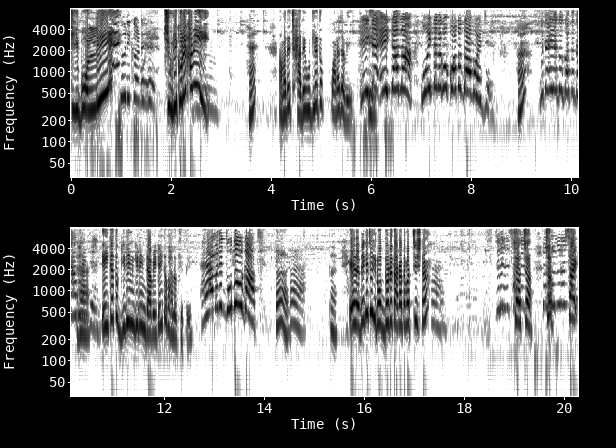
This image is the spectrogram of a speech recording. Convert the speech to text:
কি বললি? চুরি করে। খাবি? হ্যাঁ? আমাদের ছাদে উঠলে তো পারা যাবে। এইটা এইটা ওইটা কত দাম হয়েছে। হ্যাঁ? এইটা তো গ্রিন গ্রিন ডাব এটাই তো ভালো খেতে। হ্যাঁ আমাদের দুটো গাছ। তাই? হ্যাঁ। তাই। এ দেখেছিস রোদ ধরে তাকাতে পারছিস না? হ্যাঁ। চ চ চ সাই-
